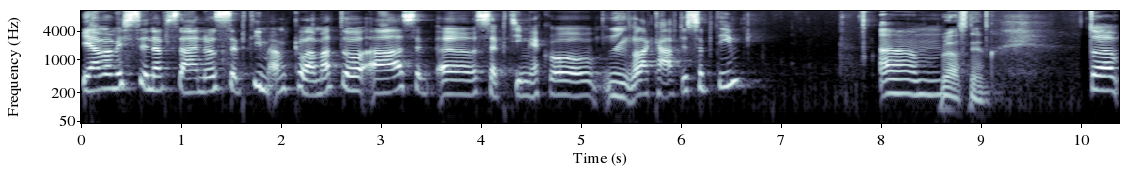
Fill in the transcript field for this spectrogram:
já mám ještě napsáno septím am clamato a se, uh, septím jako mm, la cave de septím. Um, No jasně. to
